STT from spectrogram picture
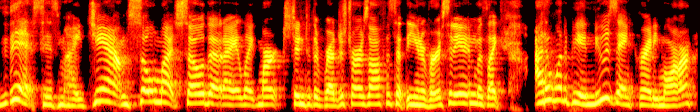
this is my jam so much so that I like marched into the registrar's office at the university and was like, I don't want to be a news anchor anymore.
